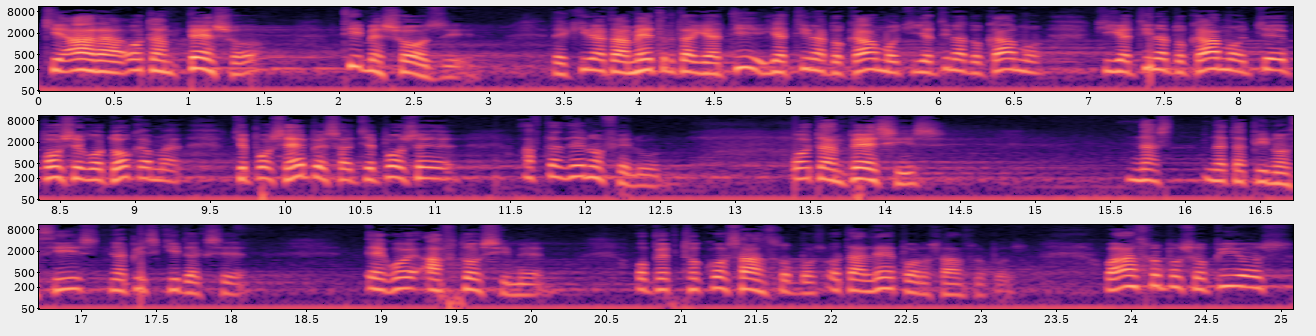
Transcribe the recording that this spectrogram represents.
Και άρα όταν πέσω τι με σώζει; Εκείνα τα μέτρητα γιατί, γιατί να το κάνω και γιατί να το κάνω και γιατί να το κάνω και πώς εγώ το έκανα και πώς έπεσα και πώς ε... αυτά δεν ωφελούν. Όταν πέσεις να, να ταπεινωθείς να πεις κοίταξε εγώ αυτός είμαι ο πεπτοκός άνθρωπος ο ταλέπορος άνθρωπος. Ο άνθρωπος ο οποίος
